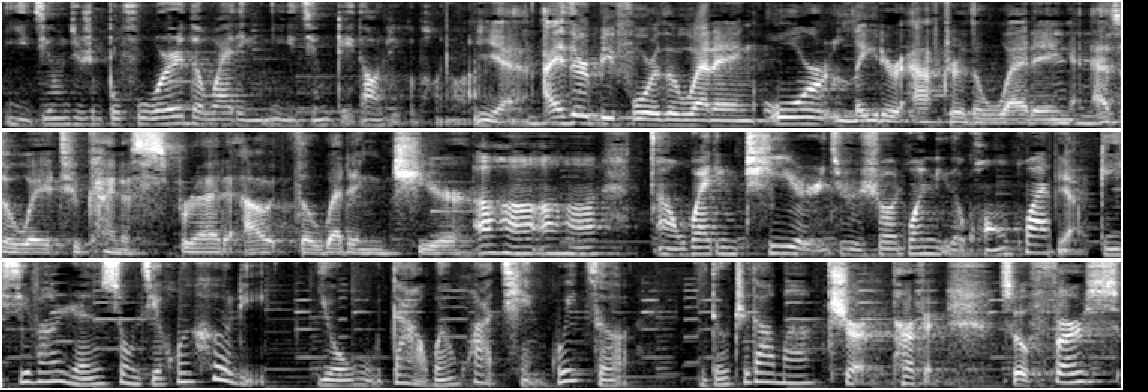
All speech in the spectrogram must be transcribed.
已经就是 before the wedding，你已经给到这个朋友了。 Yeah, either before the wedding or later after the wedding as a way to kind of spread out the wedding cheer. 嗯哼嗯哼，啊、w e d d i n g cheer 就是说婚礼的狂欢 Yeah. 给西方人送结婚贺礼 有五大文化潜规则，你都知道吗？ Sure, perfect. So, first,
